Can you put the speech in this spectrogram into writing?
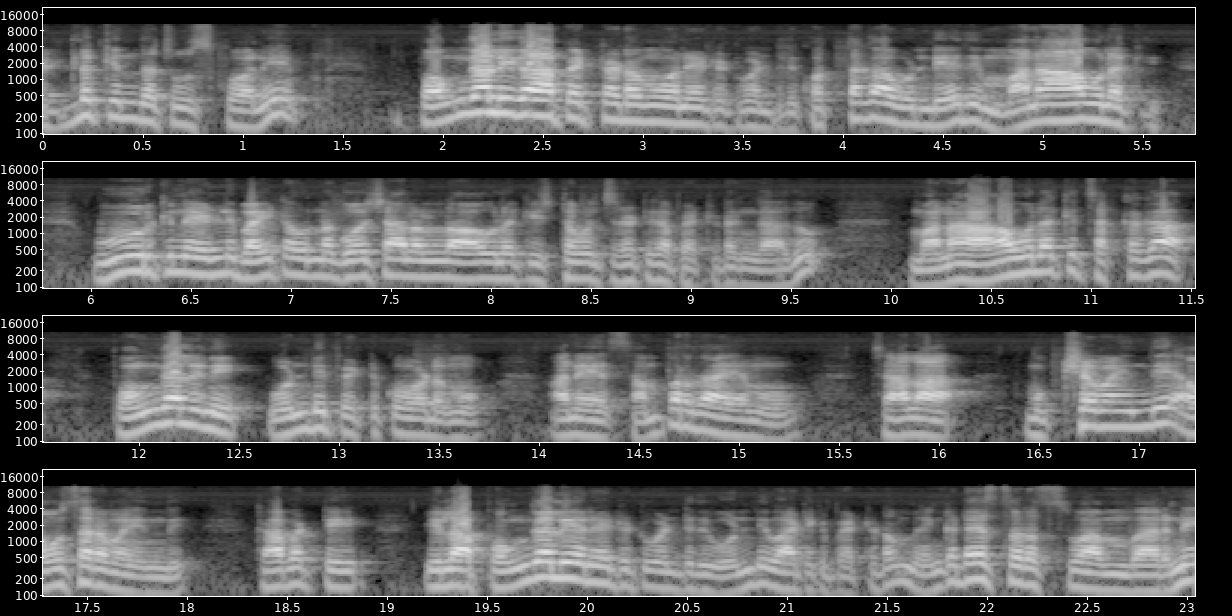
ఎడ్ల కింద చూసుకొని పొంగలిగా పెట్టడము అనేటటువంటిది కొత్తగా ఉండేది మన ఆవులకి. ఊరికి వెళ్ళి బయట ఉన్న గోశాలల్లో ఆవులకి ఇష్టం వచ్చినట్టుగా పెట్టడం కాదు. మన ఆవులకి చక్కగా పొంగలిని వండి పెట్టుకోవడము అనే సంప్రదాయము చాలా ముఖ్యమైంది అవసరమైంది. కాబట్టి ఇలా పొంగలి అనేటటువంటిది వండి వాటికి పెట్టడం వెంకటేశ్వర స్వామి వారిని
